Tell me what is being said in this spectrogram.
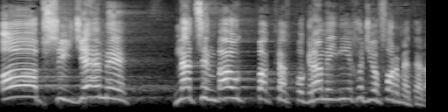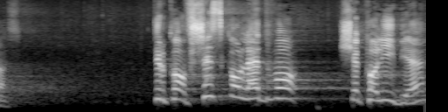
O, przyjdziemy na cymbałkach pogramy i nie chodzi o formę teraz. Tylko wszystko ledwo się kolibie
